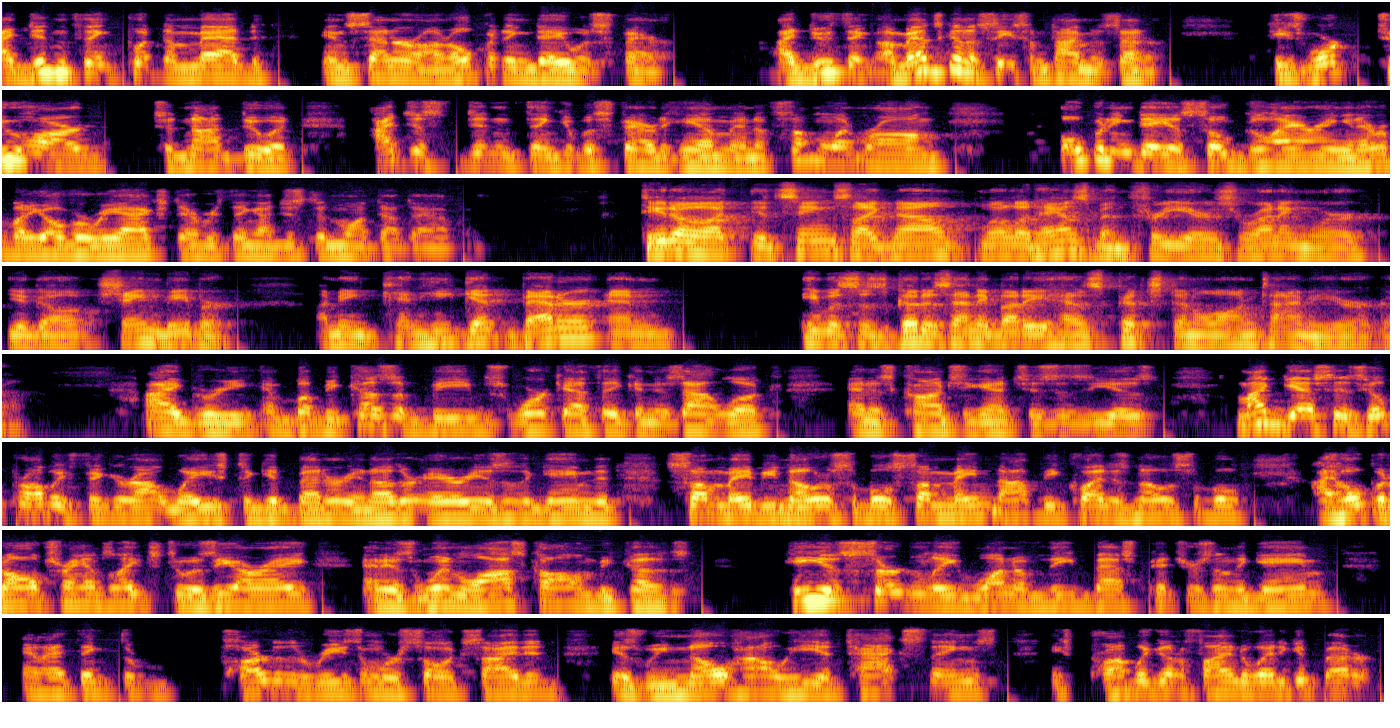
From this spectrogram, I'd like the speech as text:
I didn't think putting Amed in center on opening day was fair. I do think Amed's going to see some time in center. He's worked too hard to not do it. I just didn't think it was fair to him. And if something went wrong, opening day is so glaring and everybody overreacts to everything. I just didn't want that to happen. Tito, it seems like now, well, it has been three years running where you go, Shane Bieber. I mean, can he get better? And he was as good as anybody has pitched in a long time a year ago. I agree. And but because of Beeb's work ethic and his outlook and as conscientious as he is, my guess is he'll probably figure out ways to get better in other areas of the game that some may be noticeable, some may not be quite as noticeable. I hope it all translates to his ERA and his win loss column because he is certainly one of the best pitchers in the game. And I think the part of the reason we're so excited is we know how he attacks things. He's probably going to find a way to get better.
